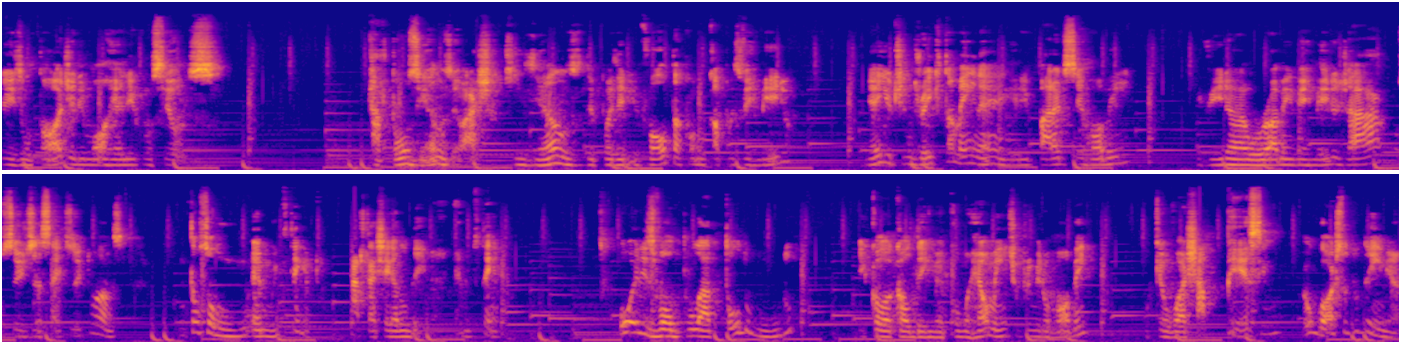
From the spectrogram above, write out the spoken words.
Jason Todd, ele morre ali com seus 14 anos, eu acho, 15 anos. Depois ele volta como Capuz Vermelho. E aí o Tim Drake também, né? Ele para de ser Robin e vira o Robin Vermelho já com seus 17, 18 anos. Então são, é muito tempo até chegar no Damian. É muito tempo. Ou eles vão pular todo mundo e colocar o Damian como realmente o primeiro Robin, que eu vou achar péssimo. Eu gosto do Damian,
